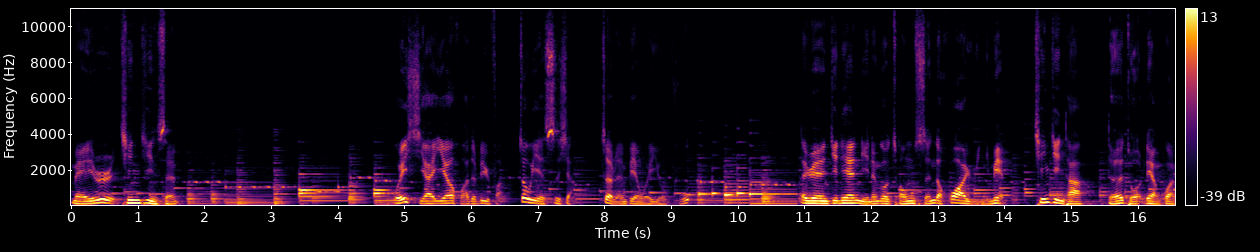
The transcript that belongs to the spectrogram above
每日亲近神，唯喜爱耶和华的律法，昼夜思想，这人便为有福。但愿今天你能够从神的话语里面亲近他，得着亮光。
